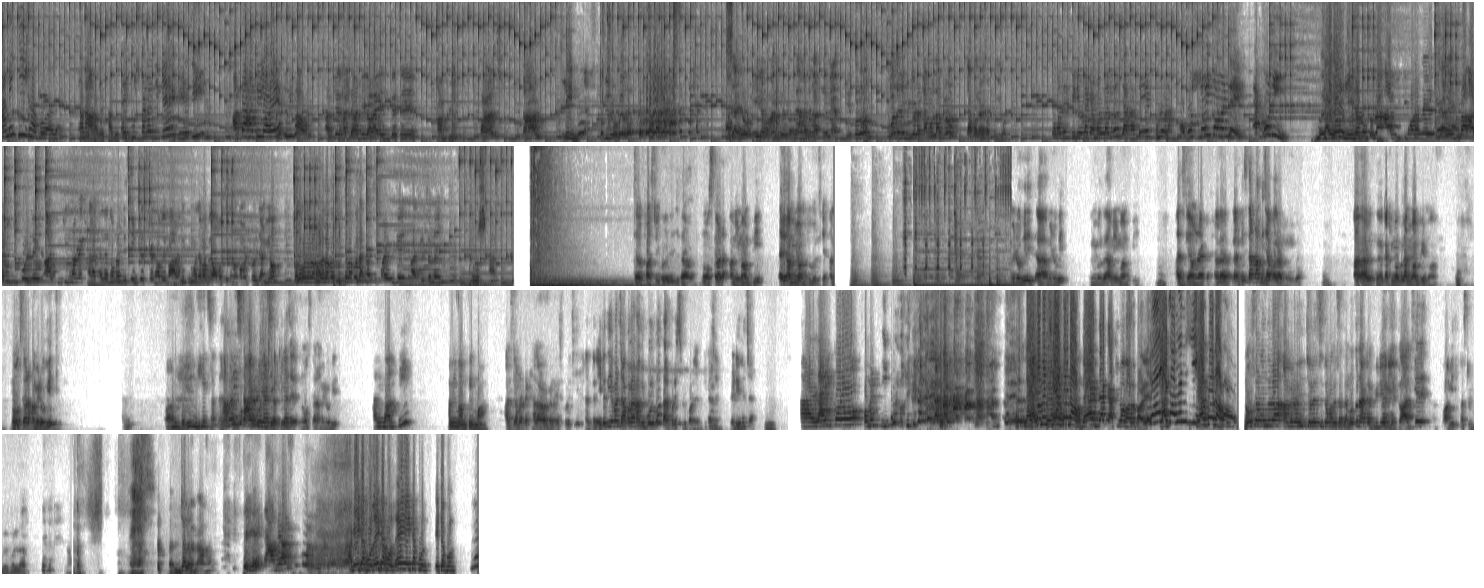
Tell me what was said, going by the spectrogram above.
আমি কি খাব খাবে খাবে খাবে এই ফুচকাটা জিতে পেয়েছি হাড্ডাহাড্ডি লড়াইয়ে তুমি খাও। আজকের হাড্ডাহাড্ডি লড়াইয়ে জিতেছে মামপি পাঁচ চার তিন। জিরো। যাই হোক এইরকম আনন্দের সাথে আমাদের আজকের ম্যাচ শেষ হলো। তোমাদের এই ভিডিওটা কেমন লাগল যা বলার এবার তুমি বলো। তোমাদের ভিডিওটা কেমন লাগল জানাতে ভুলো না। অবশ্যই কমেন্টে এখনই তোমরা আর কি কি ধরনের চ্যালেঞ্জ বা আর কি কি করলে আর কি কি ধরনের খেলা খেললে তোমরা বেশি ইন্টারেস্টেড হবে বা আরও বেশি মজা পাবে অবশ্যই তোমরা কমেন্ট করে জানিও। ততক্ষণ তোমরা ভালো থাকো সুস্থ থাকো দেখা হচ্ছে পরের ভিডিও আজকের জন্য পুরস্কার ফার্স্টেই বলে তাও নমস্কার আমি মাম্পি। এই আমি মাম্পি বলছি আমি আমি রোহিত আহ, আমি রোহিত। তুমি বলবে আমি মাম্পি। আজকে আমরা একটা খেলা প্ল্যান করছি তারপর আমি যা বলার বলব। আর কাকিমা বলে আমি মাম্পির মা নমস্কার আমি রোহিত। আমি বলি হ্যাঁ মানে স্টার্ট করি ঠিক আছে। নমস্কার আমি রোহিত। আমি মানতি আমি মাম্পির মা আজকে আমরা একটা খেলা অর্গানাইজ করেছি। হ্যান এটা দিয়ে এবার যা বলার আমি বলব তারপরে শুরু করা যাবে ঠিক আছে? রেডি হয়েছে? আর লাইক করো কমেন্ট কি? লাইক কমেন্ট শেয়ার করে দাও। দেখ দেখ কাকিমা ভালো পারে। লাইক শেয়ার করে দাও। নমস্কার বন্ধুরা আমি রোহিত চলে এসেছি তোমাদের সাথে নতুন একটা ভিডিও নিয়ে। তো আজকে আমি তো ফার্স্ট ভুল বললাম। চলো। আগে এটা খোল এটা খোল এই এটা খোল এটা খোল।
